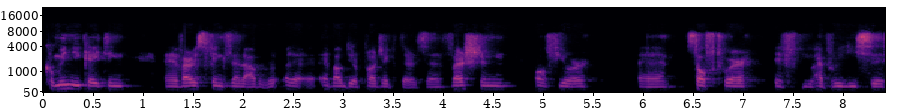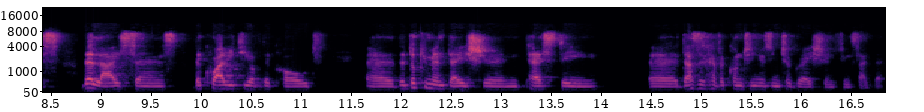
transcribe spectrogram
communicating various things about, about your project. There's a version of your software if you have releases, the license, the quality of the code, uh, the documentation, testing, uh, does it have a continuous integration, things like that.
